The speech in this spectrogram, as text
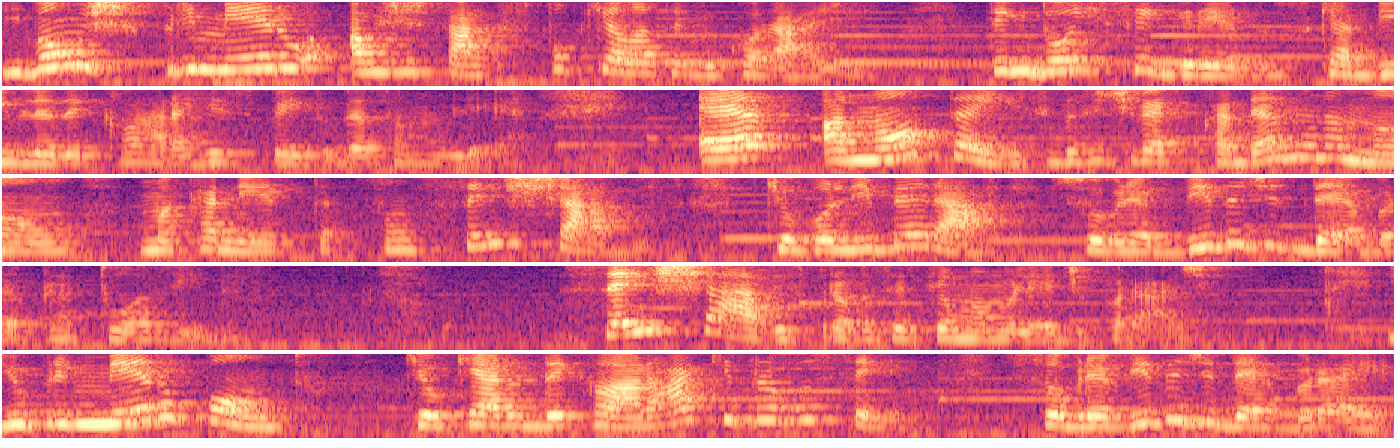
E vamos primeiro aos destaques. Por que ela teve coragem? Tem dois segredos que a Bíblia declara a respeito dessa mulher. É, anota aí, se você tiver com o caderno na mão, uma caneta, são seis chaves que eu vou liberar sobre a vida de Débora para tua vida. Seis chaves para você ser uma mulher de coragem. E o primeiro ponto que eu quero declarar aqui para você sobre a vida de Débora é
